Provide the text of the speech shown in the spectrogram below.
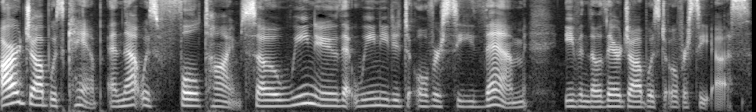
Our job was camp, and that was full time. So we knew that we needed to oversee them, even though their job was to oversee us.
